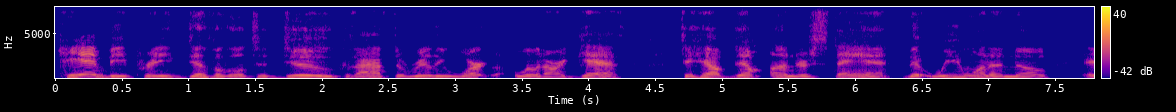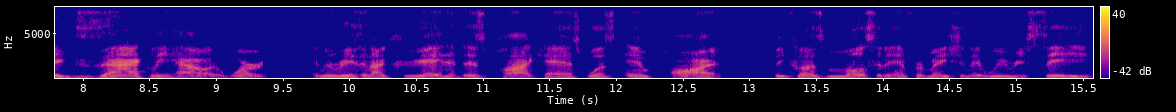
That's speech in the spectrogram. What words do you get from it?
can be pretty difficult to do because I have to really work with our guests to help them understand that we want to know exactly how it works. And the reason I created this podcast was in part because most of the information that we receive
